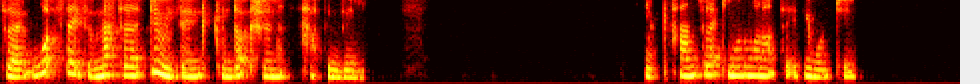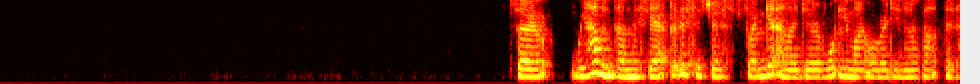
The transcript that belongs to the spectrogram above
So what states of matter do we think conduction happens in? You can select more than one answer if you want to. So we haven't done this yet, but this is just so I can get an idea of what you might already know about this.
